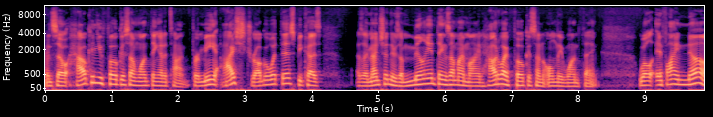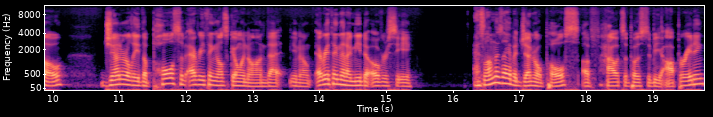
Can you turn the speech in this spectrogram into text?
And so how can you focus on one thing at a time? For me i struggle with this because as i mentioned there's a million things on my mind. How do i focus on only one thing? Well, if I know generally the pulse of everything else going on, that, you know, everything that I need to oversee, as long as I have a general pulse of how it's supposed to be operating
